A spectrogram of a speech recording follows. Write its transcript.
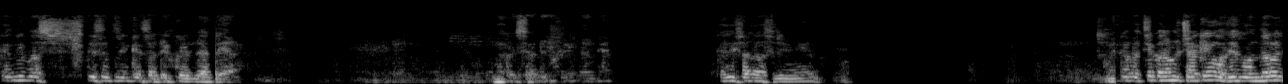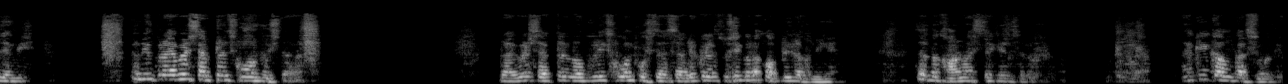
ਕਹਿੰਦੀ ਬਸ ਕਿਸੇ ਤਰੀਕੇ ਸਰਟੀਫਿਕੇਟ ਲੈ ਕੇ ਆ ਮੈਂ ਕਿਹਾ ਸਰਟੀਫਿਕੇਟ ਲੈ ਲਿਆ ਕਹਿੰਦੀ ਸਾਡਾ ਅਸਲੀ ਨਹੀਂ ਹੈ ਮੈਂ ਕਿਹਾ ਬੱਚੇ ਕੱਲ ਨੂੰ ਚੈਕਿੰਗ ਹੋ ਜੇ ਤੂੰ ਅੰਦਰ ਹੋ ਜਾਏਗੀ ਕਹਿੰਦੀ ਪ੍ਰਾਈਵੇਟ ਸੈਕਟਰ ਚ ਕੌਣ ਪੁੱਛਦਾ ਪ੍ਰਾਈਵੇਟ ਸੈਕਟਰ ਨੌਕਰੀ ਚ ਕੌਣ ਪੁੱਛਦਾ? ਸਰਟੀਫਿਕੇਟ ਤੁਸੀਂ ਕਿਹੜਾ ਕਾਪੀ ਰੱਖਣੀ ਹੈ? ਤੇ ਦਿਖਾਉਣ ਵਾਸਤੇ ਕਿ ਸਿਰਫ ਮੈਂ ਕੀ ਕੰਮ ਕਰ ਸਕਦੇ?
